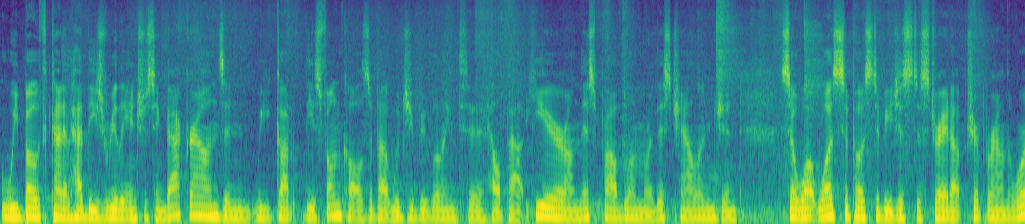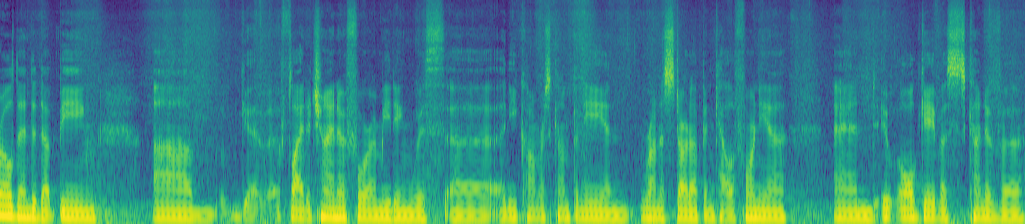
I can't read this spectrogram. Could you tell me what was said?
we both kind of had these really interesting backgrounds and we got these phone calls about would you be willing to help out here on this problem or this challenge? And so what was supposed to be just a straight up trip around the world ended up being um, fly to China for a meeting with uh, an e-commerce company and run a startup in California. And it all gave us kind of a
